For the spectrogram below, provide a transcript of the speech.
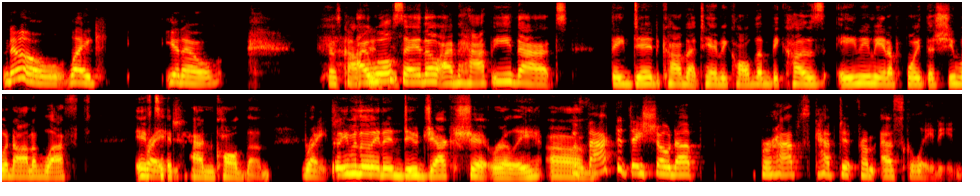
no, like, you know, I will say though, I'm happy that they did come that Tammy called them because Amy made a point that she would not have left if right. Tammy hadn't called them. Right. So even though they didn't do jack shit really. Um, the fact that they showed up perhaps kept it from escalating.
